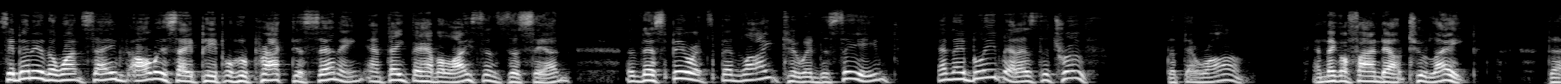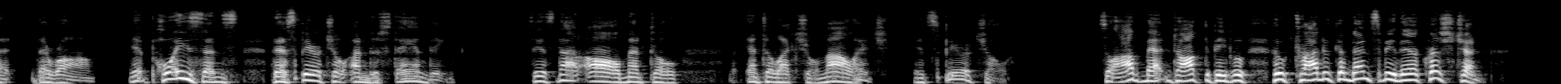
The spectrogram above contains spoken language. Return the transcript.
See, many of the once saved always say people who practice sinning and think they have a license to sin their spirit's been lied to and deceived, and they believe that as the truth. But they're wrong. And they're going to find out too late that they're wrong. It poisons their spiritual understanding. See, it's not all mental, intellectual knowledge, it's spiritual. So I've met and talked to people who try to convince me they're Christian.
